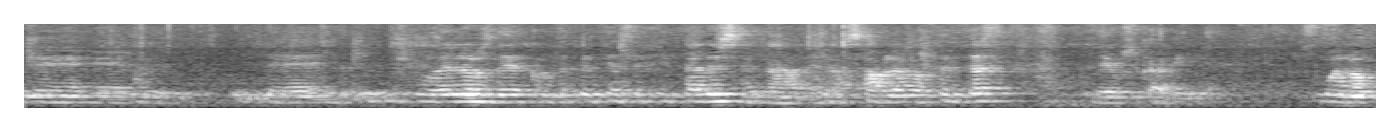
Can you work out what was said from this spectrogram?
de, de, de modelos de competencias digitales en, la, en, las aulas docentes de Euskadi. Bueno,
